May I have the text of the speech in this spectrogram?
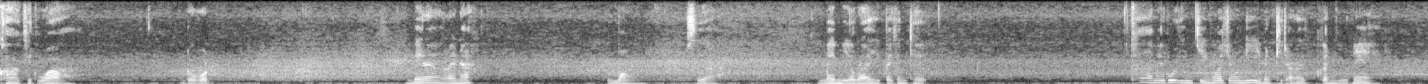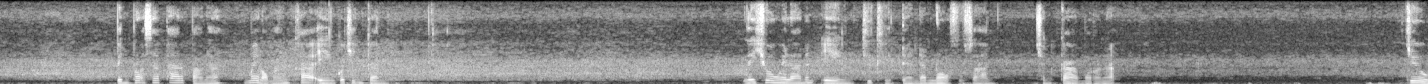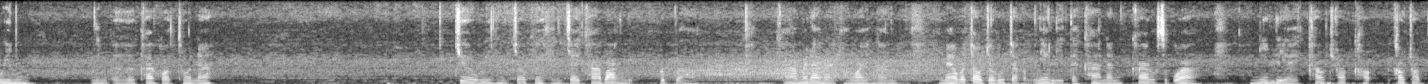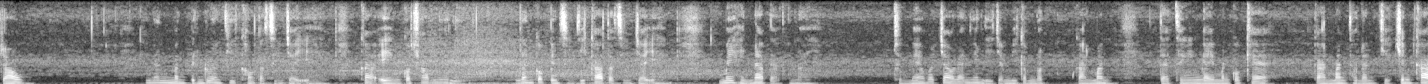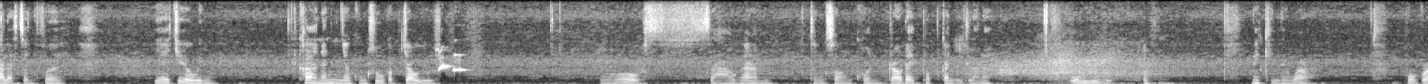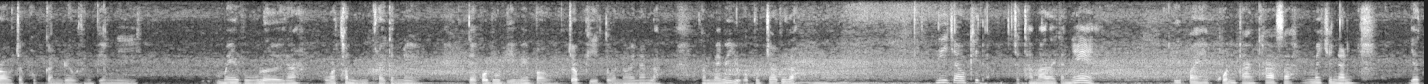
ข้าคิดว่า โดด ไม่เรื่องอะไรนะ มองเสื้อ ไม่มีอะไรไปกันเถอะ ข้าไม่รู้จริงๆว่าเจ้านี่มันคิดอะไรกันอยู่แน่ เป็นเพราะเสื้อผ้าหรือเปล่านะ ไม่หรอกมั้งข้าเองก็เช่นกัน ในช่วงเวลานั้นเองที่เขตแดนด้านนอกสุสานชั้นเก้ามรณะ เจ้าวินนิงเอ๋อข้าขอโทษนะ เจ้าวินเจ้าเคยเห็นใจข้าบ้างหรือเปล่าข้าไม่ได้หมายความว่าอย่างนั้น แม้ว่าเจ้าจะรู้จักกับเนี่ยหลีแต่ข้านั้นข้ารู้สึกว่านี่เหลียเข้าชอบเขาเขาชอบเจ้า นั่นมันเป็นเรื่องที่เขาตัดสินใจเอง ข้าเองก็ชอบเนี่ยหลีนั่นก็เป็นสิ่งที่ข้าตัดสินใจเอง ไม่เห็นหน้าแปลกตรงไหน ถึงแม้ว่าเจ้าและเนี่ยหลีจะมีกำหนดการมั่น แต่ถึงยังไงมันก็แค่ การมั่นเท่านั้นเช่นข้าและเซนเฟยเย่เจียววิน ข้านั้นยังคงสู้กับเจ้าอยู่ โอ้ สาวงามถึงสองคนเราได้พบกันอีกแล้วนะ อู้ยไม่คิดเลยว่า พวกเราจะพบกันเร็วถึงเพียงนี้ ไม่รู้เลยนะ ว่าท่านเป็นใครกันแน่ แต่ก็ดูดีไม่เบา เจ้าผีตัวน้อยนั่นล่ะทำไมไม่อยู่กับพวกเจ้าด้วยล่ะ นี่เจ้าคิดจะทำอะไรกันแน่รีบไปให้พ้นทางข้าซะ ไม่เช่นนั้นอย่า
